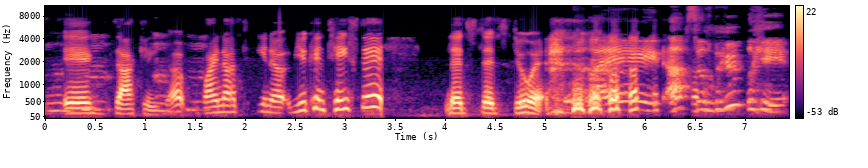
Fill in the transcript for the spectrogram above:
Mm-hmm. Exactly. Mm-hmm. Yep. Why not? You know, if you can taste it, let's let's do it. right, absolutely.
